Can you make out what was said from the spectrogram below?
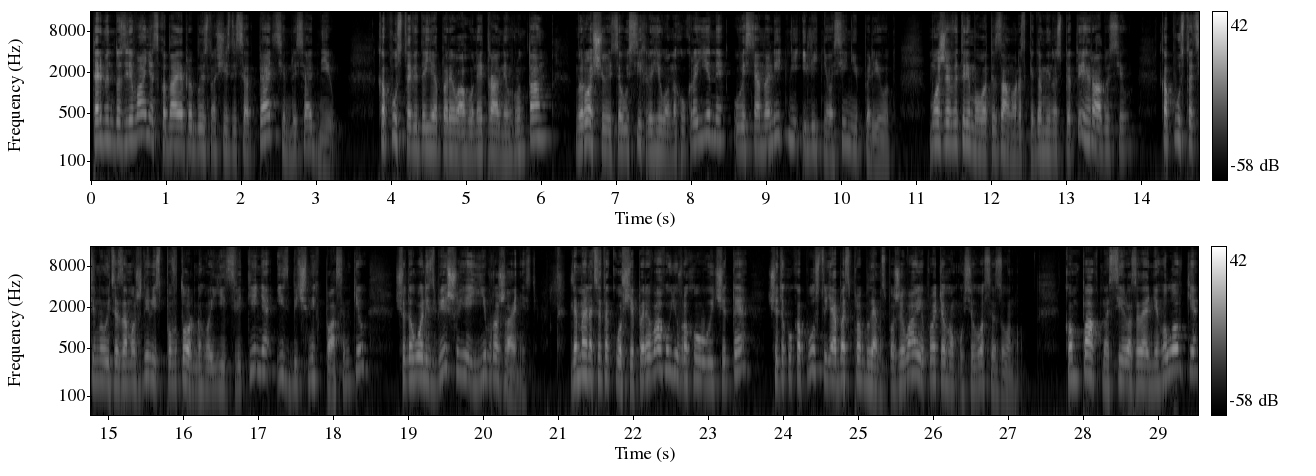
Термін дозрівання складає приблизно 65-70 днів. Капуста віддає перевагу нейтральним ґрунтам, вирощується у всіх регіонах України у весняно-літній і літньо-осінній період. Може витримувати заморозки до мінус 5 градусів. Капуста цінується за можливість повторного її цвітіння із бічних пасинків, що доволі збільшує її врожайність. Для мене це також є перевагою, враховуючи те, що таку капусту я без проблем споживаю протягом усього сезону. Компактно сіро-зелені головки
